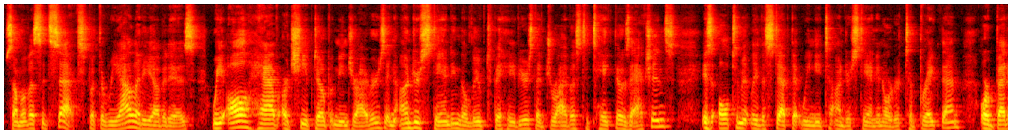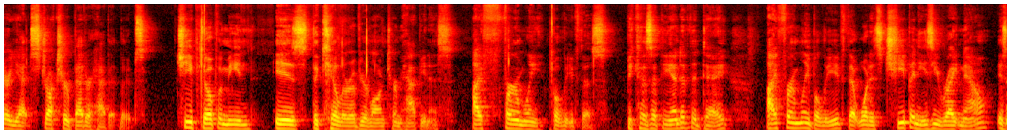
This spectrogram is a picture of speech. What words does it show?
Some of us it's sex, but the reality of it is we all have our cheap dopamine drivers, and understanding the looped behaviors that drive us to take those actions is ultimately the step that we need to understand in order to break them, or better yet, structure better habit loops cheap dopamine is the killer of your long term happiness. I firmly believe this because at the end of the day, I firmly believe that what is cheap and easy right now is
